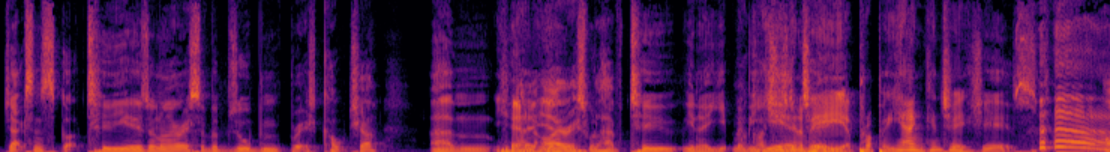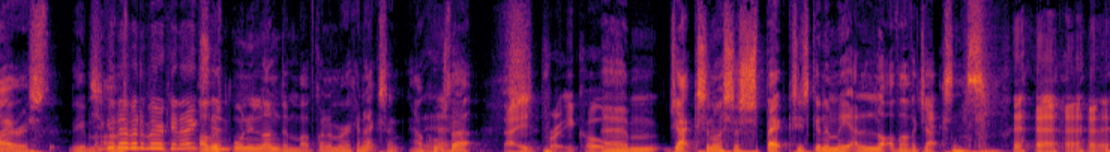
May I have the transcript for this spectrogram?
Jackson's got two years on Iris of absorbing British culture. Um, Yeah, and yeah. Iris will have two, you know, y- maybe God, year she's going to be a proper Yank, isn't she? She is. Iris. The, She's going to have an American accent. I was born in London, but I've got an American accent. How cool is that? That is pretty cool. Um, Jackson, I suspect, is going to meet a lot of other Jacksons. Yeah,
